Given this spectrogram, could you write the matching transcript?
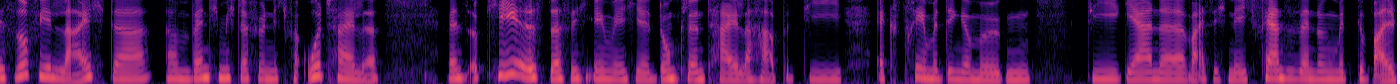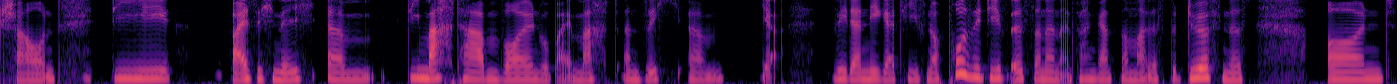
ist so viel leichter, ähm, wenn ich mich dafür nicht verurteile. Wenn es okay ist, dass ich irgendwelche dunklen Teile habe, die extreme Dinge mögen, die gerne, weiß ich nicht, Fernsehsendungen mit Gewalt schauen, die, weiß ich nicht, ähm, die Macht haben wollen, wobei Macht an sich, ähm, ja, weder negativ noch positiv ist, sondern einfach ein ganz normales Bedürfnis. Und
